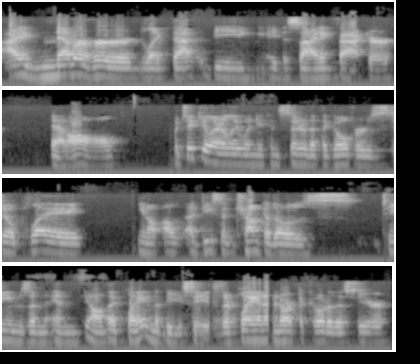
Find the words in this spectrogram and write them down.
I've never heard like that being a deciding factor at all. Particularly when you consider that the Gophers still play, you know, a, a decent chunk of those teams, and, and you know they play in the BCs. They're playing in North Dakota this year.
